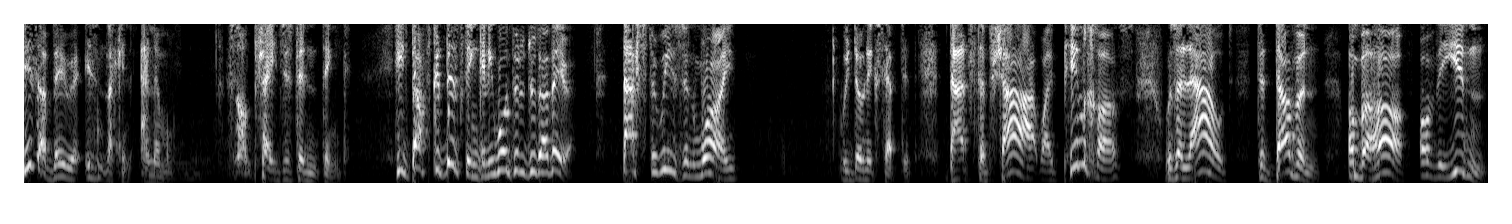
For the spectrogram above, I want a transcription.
His Avera isn't like an animal. It's not Pshay, he just didn't think. He dafka did think and he wanted to do the Avera. That's the reason why we don't accept it. That's the pshat why Pinchas was allowed to daven on behalf of the Yidden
